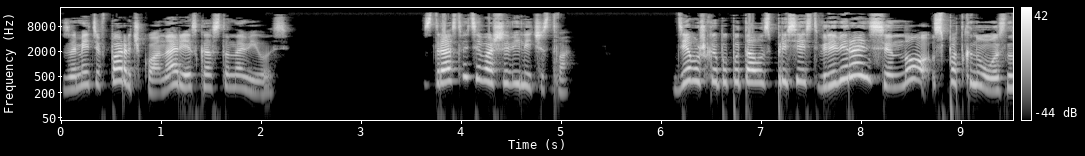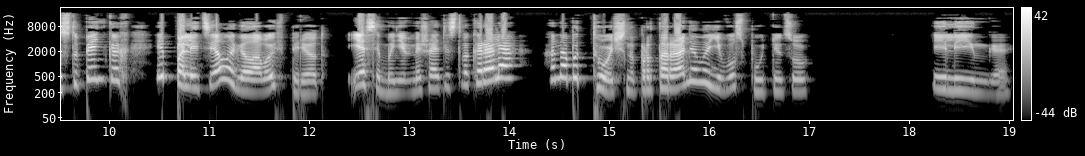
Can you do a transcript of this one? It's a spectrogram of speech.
Заметив парочку, она резко остановилась. «Здравствуйте, Ваше Величество!» Девушка попыталась присесть в реверансе, но споткнулась на ступеньках и полетела головой вперед. Если бы не вмешательство короля, она бы точно протаранила его спутницу. «Илинга,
